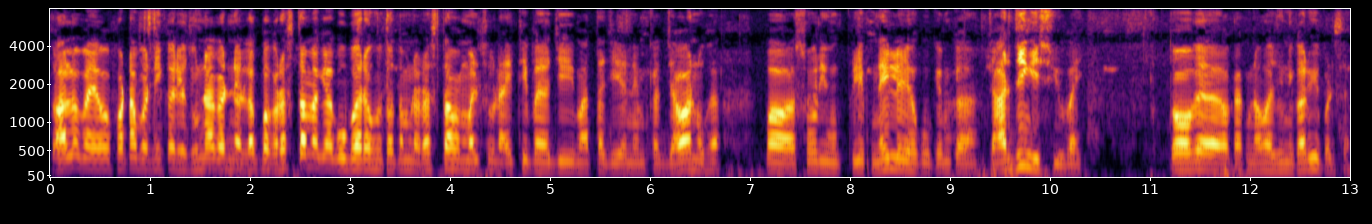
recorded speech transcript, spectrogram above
તો હાલો ભાઈ હવે ફટાફટ નીકળીએ જુનાગઢ ને લગભગ રસ્તામાં ક્યાંક ઊભા રહું તો તમને રસ્તામાં મળશું ને અહીંથી ભાઈ હજી માતાજી અને એમ ક્યાંક જવાનું છે. સોરી હું ક્લિપ નહીં લઈ શકું કેમ કે ચાર્જિંગ ઇસ્યુ ભાઈ. તો હવે કાંઈક નવા જૂની કરવી પડશે.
